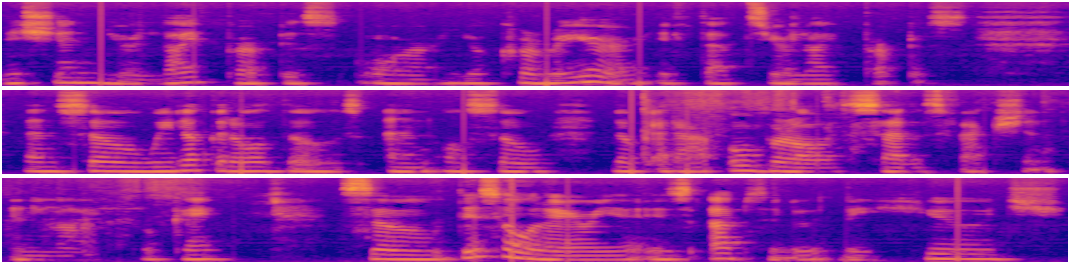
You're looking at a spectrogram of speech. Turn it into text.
mission, your life purpose, or your career, if that's your life purpose. And so we look at all those and also look at our overall satisfaction in life. Okay. So this whole area is absolutely huge.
